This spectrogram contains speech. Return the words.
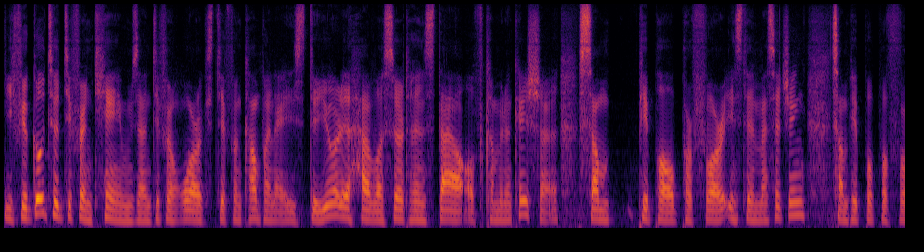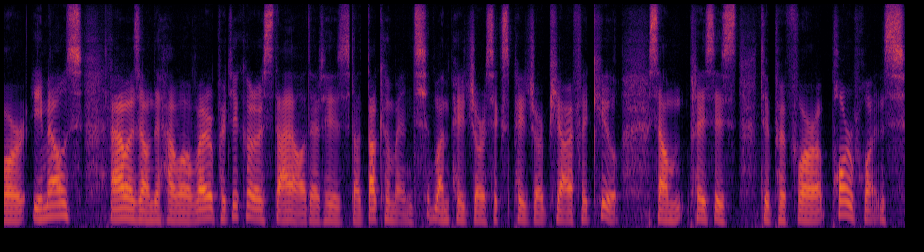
If you go to different teams and different orgs, different companies, they usually have a certain style of communication. Some people prefer instant messaging. Some people prefer emails. Amazon, they have a very particular style that is the document, one page or six page or PRFAQ. Some places they prefer PowerPoints,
